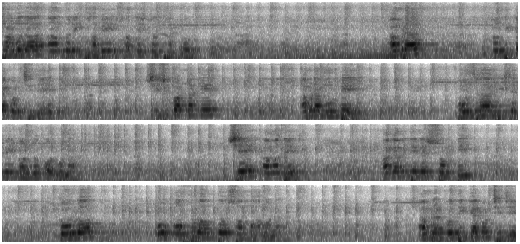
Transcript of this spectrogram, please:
সর্বদা আন্তরিকভাবে সচেষ্ট থাকব। আমরা প্রতিজ্ঞা করছি যে শিশুকন্যাকে আমরা মোটেই বোঝা হিসেবে গণ্য করব না। সে আমাদের আগামী দিনের শক্তি, গৌরব ও অফুরন্ত সম্ভাবনা। আমরা প্রতিজ্ঞা করছি যে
